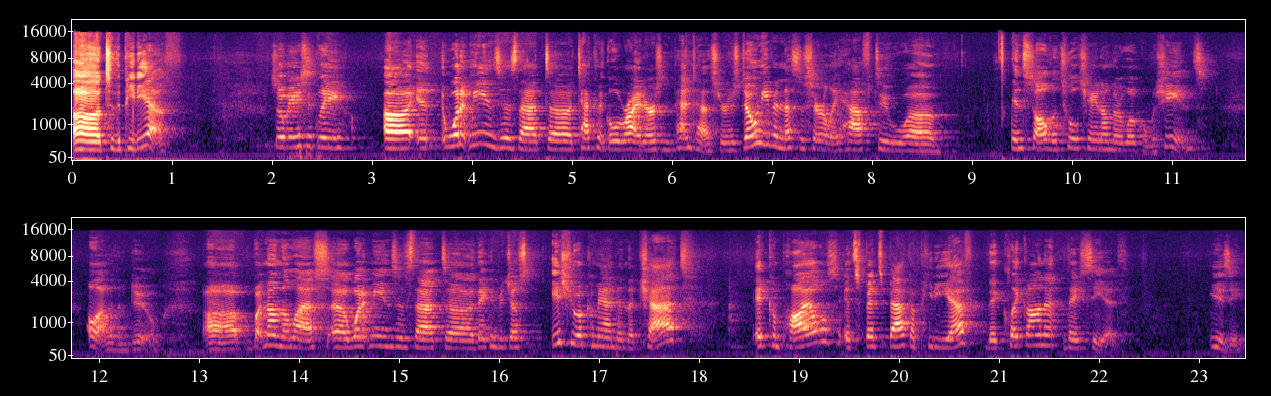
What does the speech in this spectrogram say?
to the PDF. So basically, uh, it, what it means is that uh, technical writers and pen testers don't even necessarily have to uh, install the toolchain on their local machines. A lot of them do. Uh, but nonetheless, uh, what it means is that uh, they can just issue a command in the chat, it compiles, it spits back a PDF, they click on it, they see it. Easy.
